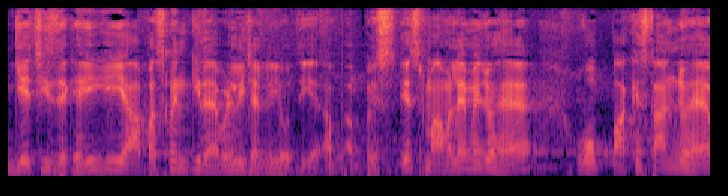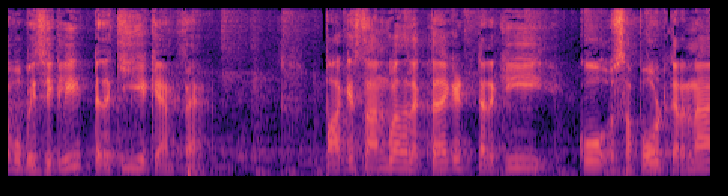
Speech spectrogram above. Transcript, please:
ये चीज़ देखेगी कि ये आपस में इनकी रेवली चल रही होती है। अब अब इस इस मामले में जो है, वो पाकिस्तान जो है, वो बेसिकली टर्की के कैंप में है। पाकिस्तान को ऐसा लगता है कि टर्की को सपोर्ट करना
